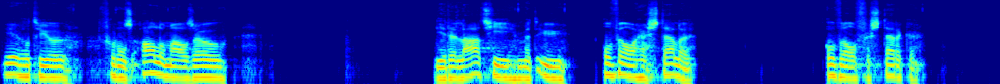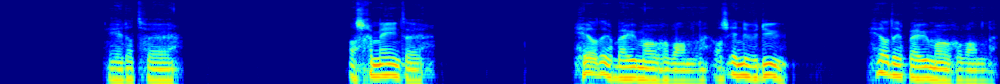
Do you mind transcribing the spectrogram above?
Heer, wilt u voor ons allemaal zo die relatie met u ofwel herstellen, ofwel versterken. Heer, dat we als gemeente heel dicht bij u mogen wandelen, als individu heel dicht bij u mogen wandelen.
